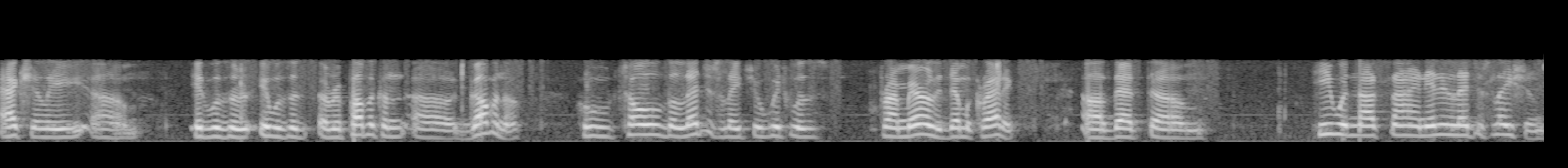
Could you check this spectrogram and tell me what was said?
actually um, it was a it was a, a Republican uh, governor who told the legislature, which was primarily Democratic, uh, that um, he would not sign any legislation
